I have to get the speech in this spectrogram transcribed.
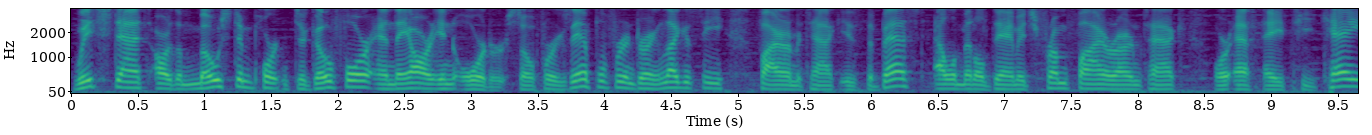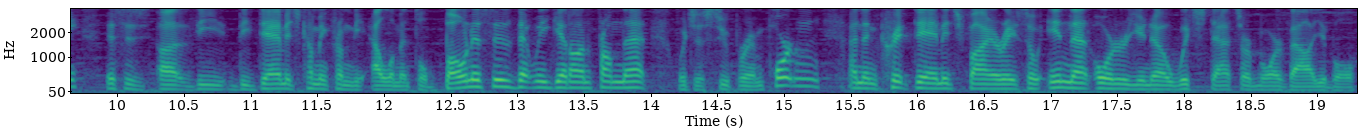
Which stats are the most important to go for, and they are in order. So for example, for Enduring Legacy, Firearm Attack is the best, Elemental Damage from Firearm Attack, or FATK. This is uh, the, the damage coming from the elemental bonuses that we get on from that, which is super important, and then crit damage, fire rate. So in that order, you know which stats are more valuable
